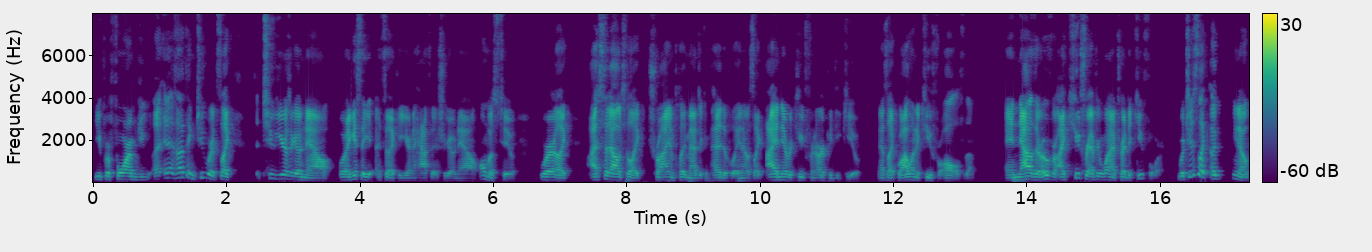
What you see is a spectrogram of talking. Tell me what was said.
you performed, you. And it's another thing too, where it's like two years ago now, or I guess it's like a year and a half ish ago now, almost two, where like I set out to like try and play Magic competitively, and I was like, I had never queued for an RPTQ, and was like, well, I want to queue for all of them, and now they're over. I queued for everyone I tried to queue for, which is like a you know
